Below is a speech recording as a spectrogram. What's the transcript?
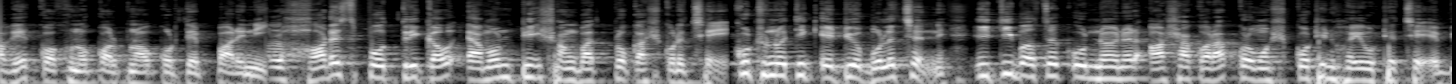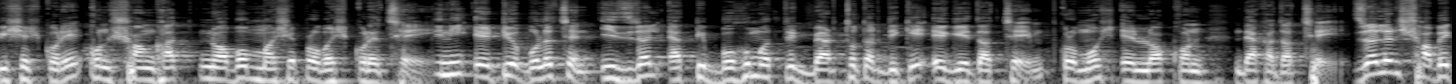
আগে কখনো কল্পনাও করতে পারেনি। হরেস পত্রিকাও এমনটি সংবাদ প্রকাশ করেছে। কূটনৈতিক এটিও বলেছেন, ইতিবাচক উন্নয়নের আশা করা ক্রমশ কঠিন হয়ে উঠেছে, বিশেষ করে কোন সংঘাত নবম মাসে প্রবেশ করেছে। তিনি এটিও বলেছেন, ইসরায়েল একটি বহুমাত্রিক ব্যর্থতার দিকে এগিয়ে যাচ্ছে। ক্রমশ এর লক্ষণ দেখা যাচ্ছে। ইসরায়েলের সাবেক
